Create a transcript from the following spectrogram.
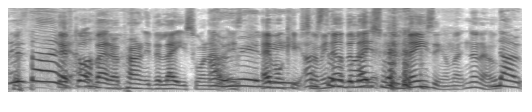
It's like, They've got oh, better. Apparently, the latest one out Oh, is. really? Everyone keeps I'm telling me, no, the latest it." one's amazing. I'm like, no, no, No,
